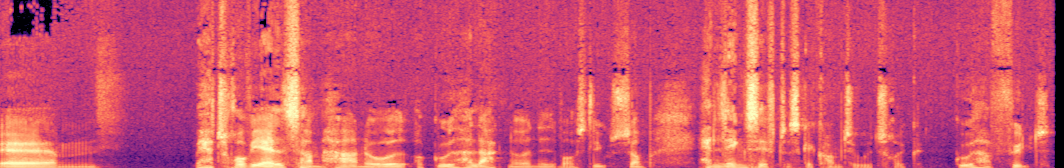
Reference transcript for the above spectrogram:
Øh, men jeg tror, vi alle sammen har noget, og Gud har lagt noget ned i vores liv, som han længes efter skal komme til udtryk. Gud har fyldt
